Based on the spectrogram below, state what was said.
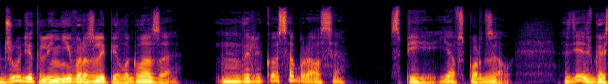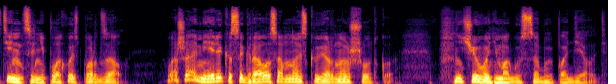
Джудит лениво разлепила глаза. «Далеко собрался?» «Спи, я в спортзал. Здесь в гостинице неплохой спортзал. Ваша Америка сыграла со мной скверную шутку. Ничего не могу с собой поделать.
